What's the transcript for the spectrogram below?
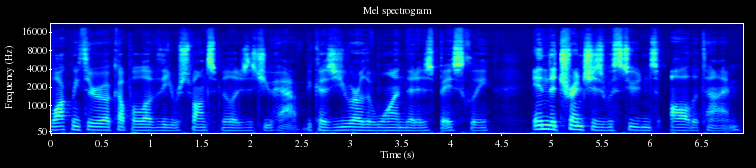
walk me through a couple of the responsibilities that you have because you are the one that is basically in the trenches with students all the time.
